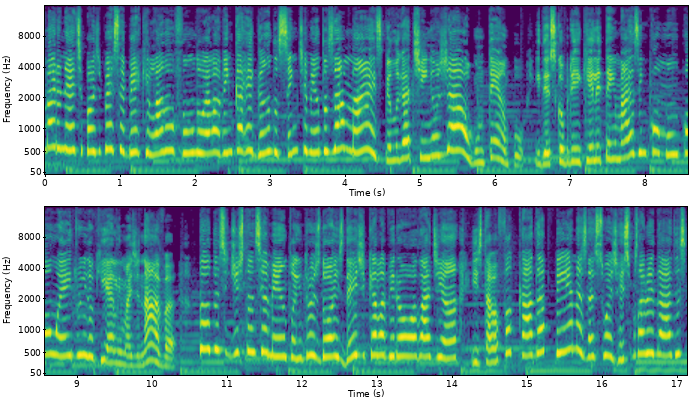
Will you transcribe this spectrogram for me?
Marinette pode perceber que lá no fundo ela vem carregando sentimentos a mais pelo gatinho já há algum tempo e descobrir que ele tem mais em comum com o Adrian do que ela imaginava. Todo esse distanciamento entre os dois desde que ela virou a guardiã e estava focada apenas nas suas responsabilidades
